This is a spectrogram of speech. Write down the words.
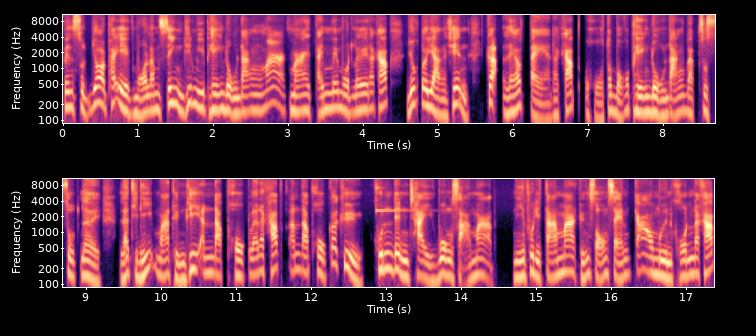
เป็นสุดยอดพระเอกหมอลำซิ่งที่มีเพลงโด่งดังมากมายเต็มไปหมดเลยนะครับ ยกตัวอย่างเช่น ก็แล้วแต่นะครับ โอ้โห ต้องบอกว่าเพลงโด่งดังแบบสุดๆเลย และทีนี้มาถึงที่อันดับ 6 แล้วนะครับ อันดับ 6 ก็คือคุณเด่นชัยวงสามารถ มีผู้ติดตามมากถึง 290,000 คนนะครับ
